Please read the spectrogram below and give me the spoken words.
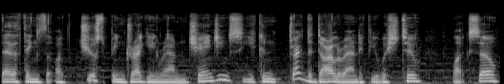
They're the things that I've just been dragging around and changing. So you can drag the dial around if you wish to, like so.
